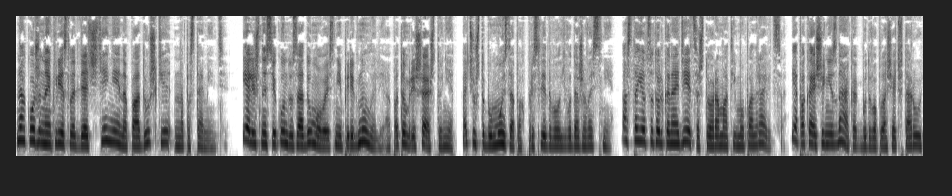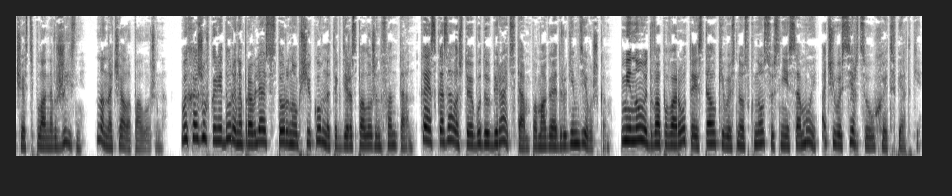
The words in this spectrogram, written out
На кожаное кресло для чтения и на подушке на постаменте. Я лишь на секунду задумываясь, не перегнула ли, а потом решаю, что нет. Хочу, чтобы мой запах преследовал его даже во сне. Остается только надеяться, что аромат ему понравится. Я пока еще не знаю, как буду воплощать вторую часть плана в жизнь, но начало положено. Выхожу в коридор и направляюсь в сторону общей комнаты, где расположен фонтан. Хая сказала, что я буду убирать там, помогая другим девушкам. Миную два поворота и сталкиваюсь нос к носу с ней самой, отчего сердце ухает в пятки.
